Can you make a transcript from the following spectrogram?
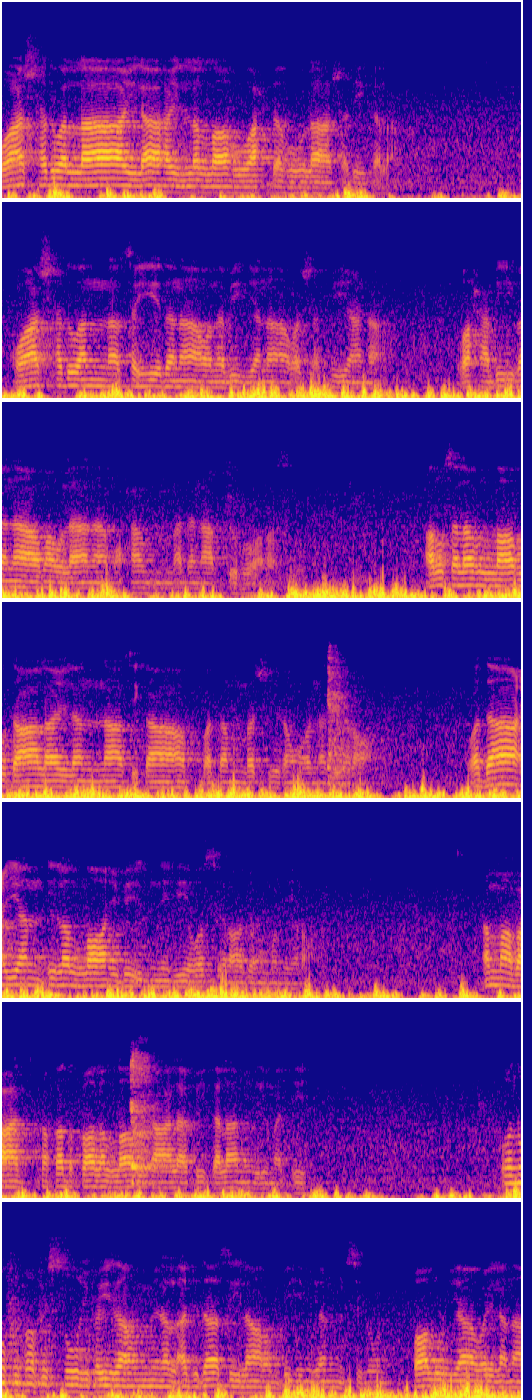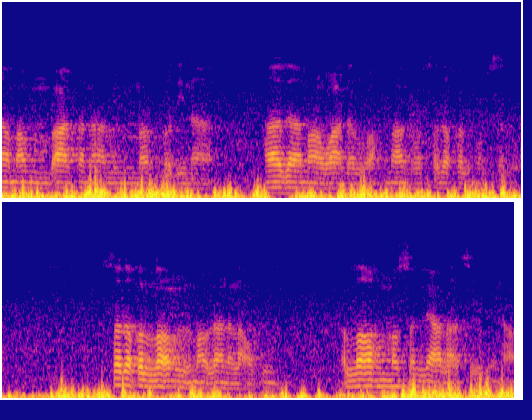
وأشهد أن لا إله إلا الله وحده لا شريك له. وأشهد أن سيدنا ونبينا وشفيعنا وحبيبنا ومولانا محمدا عبده ورسوله. أرسله الله تعالى إلى الناس كافة وداعيا إلى الله بإذنه وسراجا منيرا أما بعد فقد قال الله تعالى في كلامه المجيد. ونفخ في الصور فإذا هم من الأجداث إلى ربهم ينسلون. قالوا يا ويلنا من بعثنا من مرقدنا؟ هذا ما وعد صدق الله المولانا العظيم. اللهم صل على سيدنا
